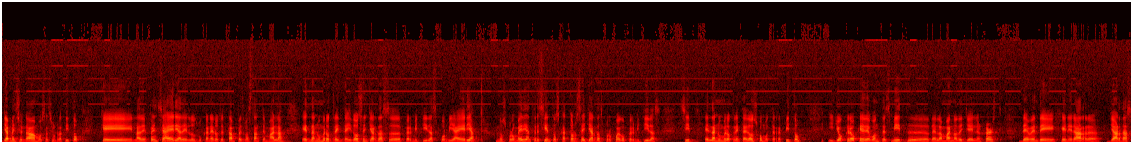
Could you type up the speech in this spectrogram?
Ya mencionábamos hace un ratito que la defensa aérea de los Bucaneros de Tampa es bastante mala. Es la número 32 en yardas eh, permitidas por vía aérea. Nos promedian 314 yardas por juego permitidas. ¿sí? Es la número 32, como te repito. Y yo creo que Devonte Smith, eh, de la mano de Jalen Hurst, deben de generar eh, yardas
